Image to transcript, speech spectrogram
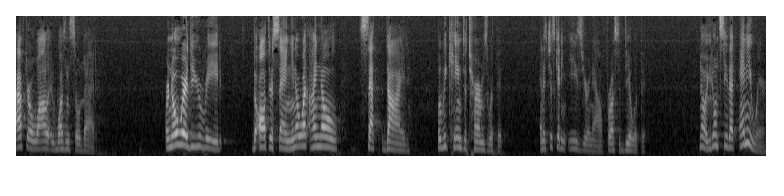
after a while it wasn't so bad. Or nowhere do you read the author saying, you know what, I know Seth died, but we came to terms with it. And it's just getting easier now for us to deal with it. No, you don't see that anywhere,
